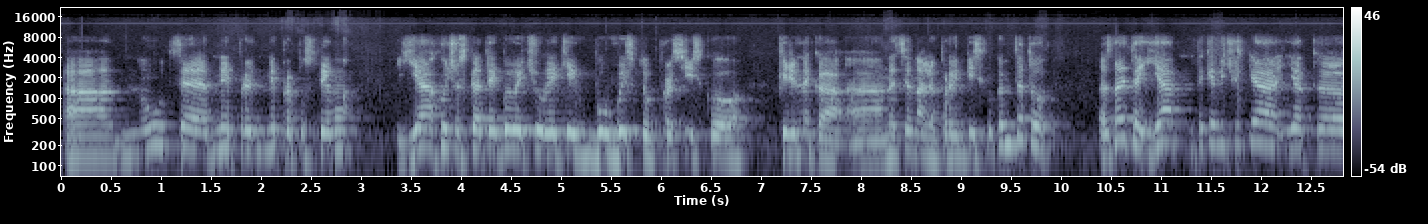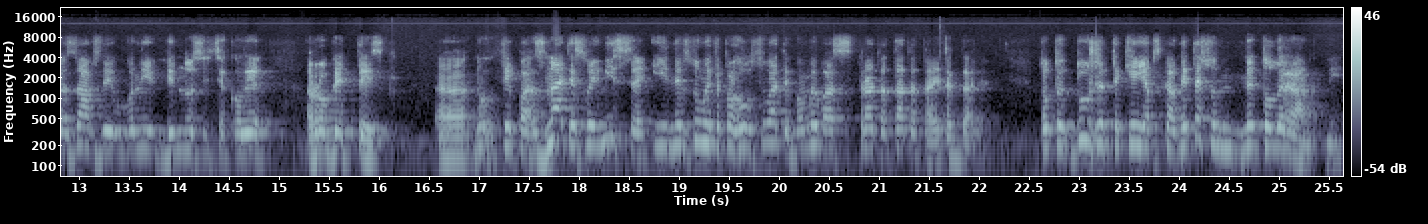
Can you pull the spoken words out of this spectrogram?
А, ну, це непри- неприпустимо. Я хочу сказати, якби ви чули, який був виступ російського керівника Національного паралімпійського комітету. Знаєте, я таке відчуття, як е, завжди вони відносяться, коли роблять тиск. Е, ну, типа, знайте своє місце і не вздумайте проголосувати, бо ми вас трата та та та і так далі. Тобто, дуже такий, я б сказав, не те, що нетолерантний,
